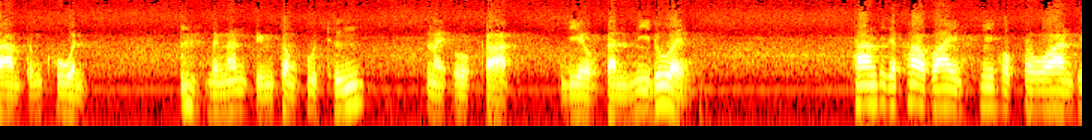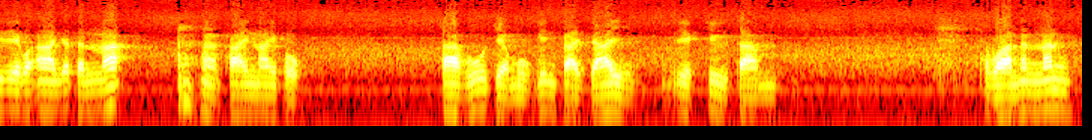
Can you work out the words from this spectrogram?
ตามสมควร ดังนั้นจึงต้องพูดถึงในโอกาส เดียวกันนี่ด้วย ทางที่จะเข้าไปมีหกทวารที่เรียกว่าอายตนะภายในหกตาหูจมูกลิ้นกายใจ เรียกชื่อตาม ทวารนนั้นๆ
